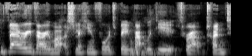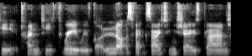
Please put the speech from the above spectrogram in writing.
very, very much looking forward to being back with you throughout 2023. We've got lots of exciting shows planned.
